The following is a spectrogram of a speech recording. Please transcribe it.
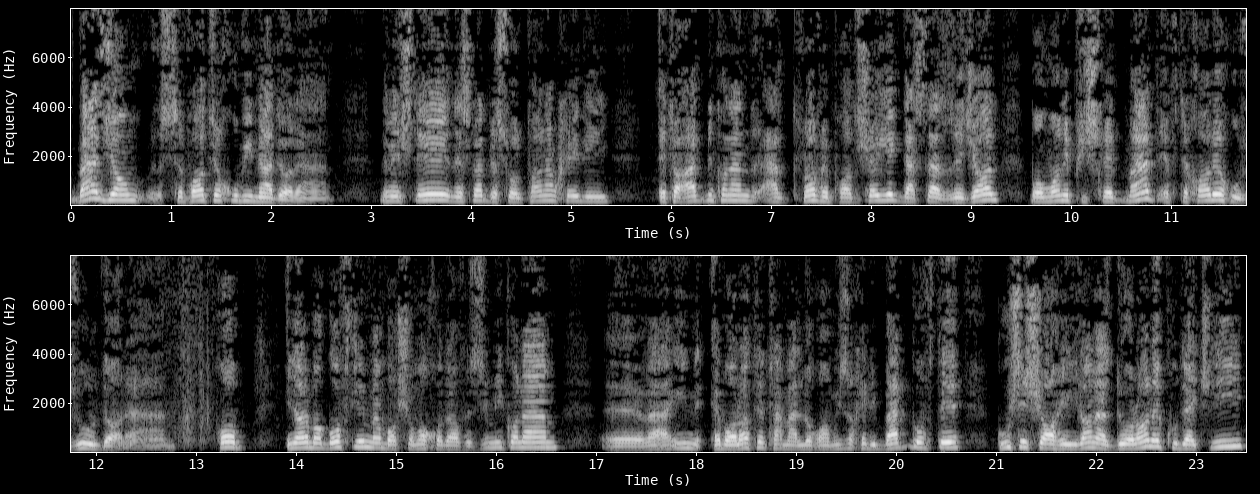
بعضی هم صفات خوبی ندارن. نوشته نسبت به سلطان هم خیلی اطاعت می‌کنند. اطراف پادشاه یک دسته از رجال به عنوان پیشخدمت افتخار حضور دارند. خب اینا رو ما گفتیم. من با شما خداحافظی می‌کنم. و این عبارات تملق آمیز رو خیلی بد گفته. گوش شاه ایران از دوران کودکی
